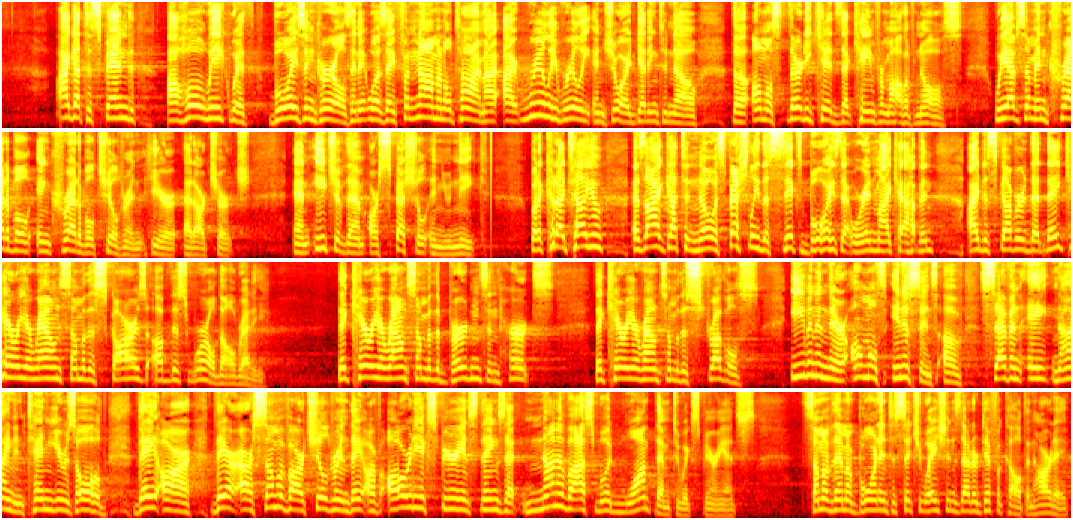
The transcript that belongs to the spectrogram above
I got to spend a whole week with boys and girls, and it was a phenomenal time. I, I really, really enjoyed getting to know the almost 30 kids that came from Olive Knolls. We have some incredible, incredible children here at our church, and each of them are special and unique. But could I tell you, as I got to know, especially the six boys that were in my cabin, I discovered that they carry around some of the scars of this world already. They carry around some of the burdens and hurts. They carry around some of the struggles even in their almost innocence of seven, eight, nine, and 10 years old, they are, there are some of our children, they have already experienced things that none of us would want them to experience. Some of them are born into situations that are difficult and heartache.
